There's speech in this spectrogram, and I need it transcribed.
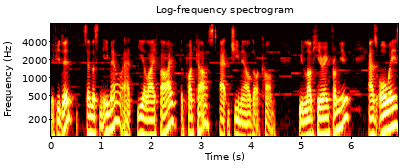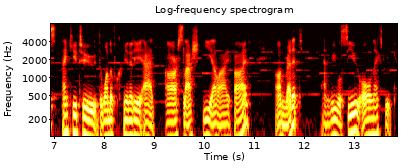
If you did, send us an email at eli5 the podcast at gmail.com. We love hearing from you. As always, thank you to the wonderful community at r slash eli5 on Reddit, and we will see you all next week.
